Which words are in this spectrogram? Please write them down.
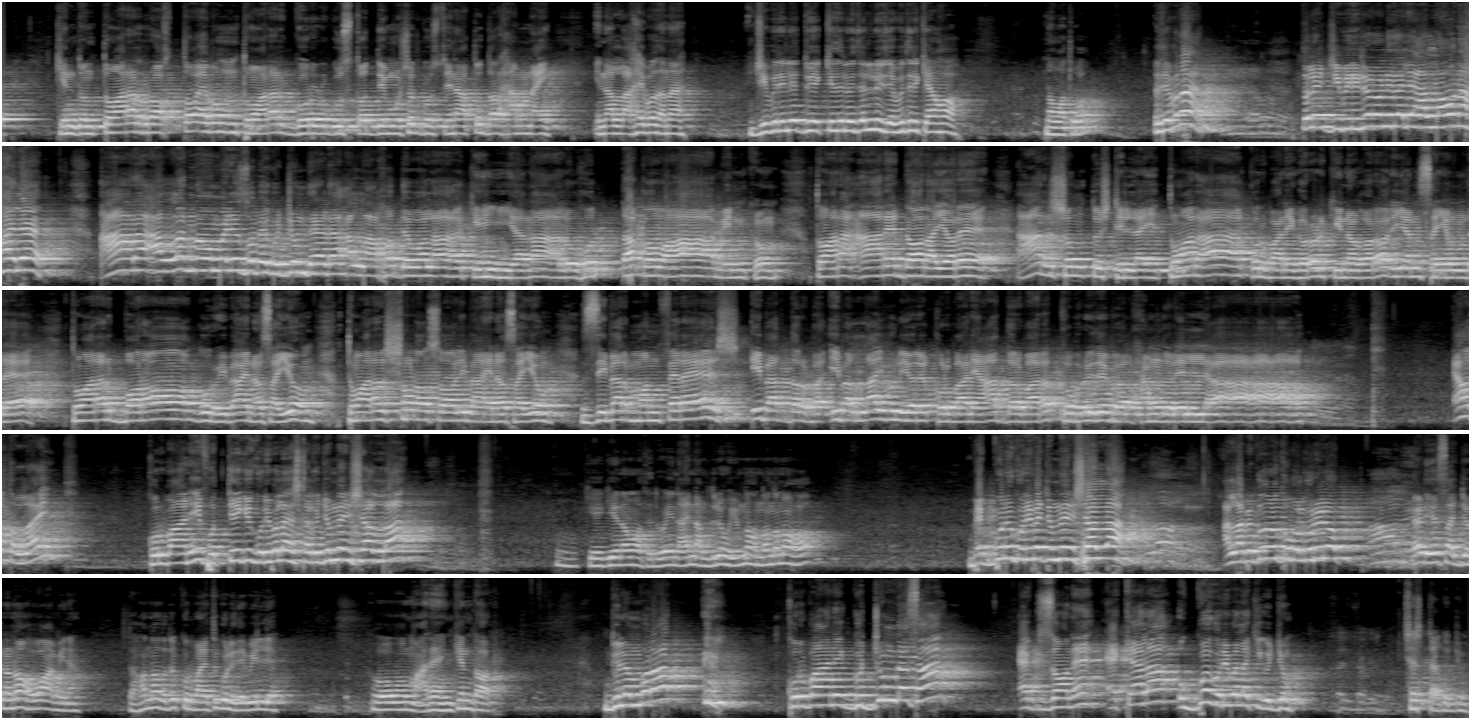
কিন্তু তোমার রক্ত এবং তোমার গরুর গুস্ত দিয়ে মুসুর গুস্ত না তো দরহান নাই। ইন আল্লাহ বোঝা না। জিবিরিলে দুই এক কেজি লই যাবি লই যাবি কেন হ? নমাতব যাবে না? তাহলে জিবিরিলে ননি দিলে আল্লাহও না হাইলে, আর আল্লাহর নাম মাঝে সবে গুজুম দেড়ে আল্লাহ হদ্দে ওয়ালা কিয়ানা মিনকুম। তোরা আরে ডরাইরে আর সন্তুষ্টি লাই তোরা কুরবানি গরর কি নগরর ইয়ান সাইম দে। তোমার আর বড় গরুই বাই না সাইম তোমার আর সড় সলি বাই না সাইম জিবার মন ফেরেশ, ইবার দরবার ইবার লাই বলিওরে কুরবানি, আর দরবারত কবুল দেব আলহামদুলিল্লাহ। এহতল্লাই কুরবানি প্রত্যেকে গরিবেলা চেষ্টা করছিলাম না ইনশাআল্লাহ। কে কে নাম আছে? দুই নাই নাম ধরে হইম না হন ন হ বেগুনে গরিবের জন্য ইনশাআল্লাহ। আল্লাহ বেগুন কবল করিল। এড়ি সাতজন ন হব আমি না। তখন না তোদের কুরবানি তো গলি দেবে ইল্লে। ও মারে এনকেন ডর। দুই নম্বরত কুরবানি গুজুম দেশা একজনে একেলা উগ্র করিবেলা কি গুজুম চেষ্টা করছুম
